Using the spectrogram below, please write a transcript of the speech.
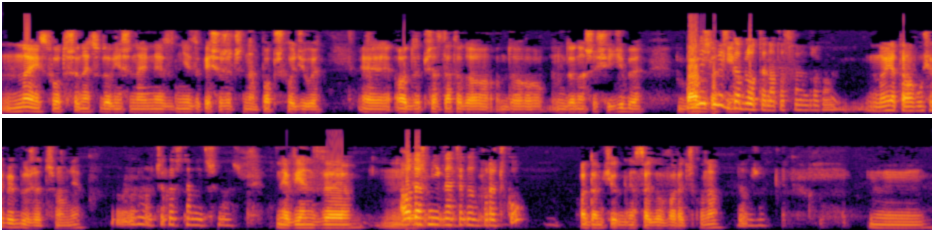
najsłodsze, najcudowniejsze, naj, najniezwykłejsze rzeczy nam poprzychodziły e, od przez lata do, do, do naszej siedziby. Bardzo Powinniśmy mieć taki, gablotę na to swoją drogą. no ja tam u siebie biurze trzymam, nie? No, czego ty tam nie trzymasz? Więc e, A oddasz mi Ignacego w woreczku? oddam ci Ignacego w woreczku, no. Dobrze. Mm.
